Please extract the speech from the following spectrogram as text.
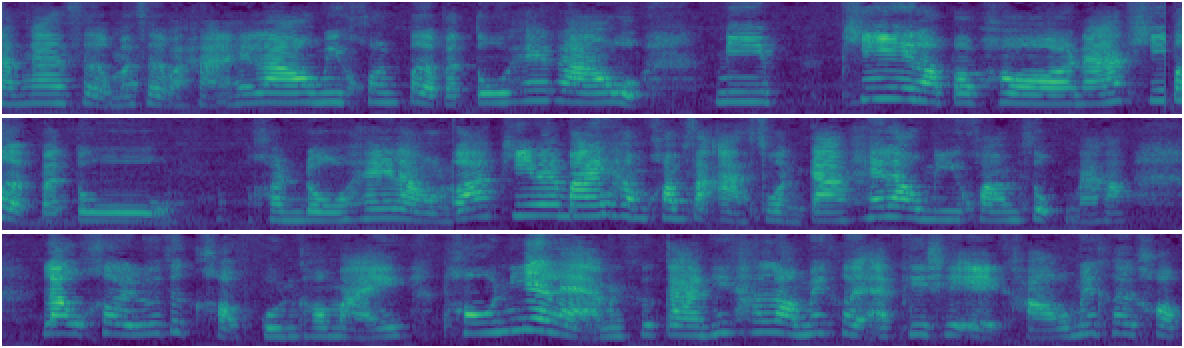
นักงานเสิร์ฟมาเสิร์ฟอาหารให้เรา มีคนเปิดประตูให้เรา มีพี่รปภนะที่เปิดประตู คอนโดให้เราว่าพี่แม่บ้านทำความสะอาดส่วนกลางให้เรามีความสุขนะคะ เราเคยรู้สึกขอบคุณเขาไหม เพราะเนี่ยแหละมันคือการที่ถ้าเราไม่เคย appreciate เขาไม่เคยขอบ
